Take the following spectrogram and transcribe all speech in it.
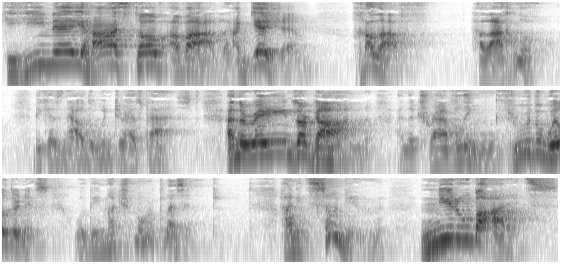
Kihine hastov avad, hageshem, chalaf, halachlo. Because now the winter has passed, and the rains are gone, and the traveling through the wilderness will be much more pleasant. Hanitzonim niru ba'aretz.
